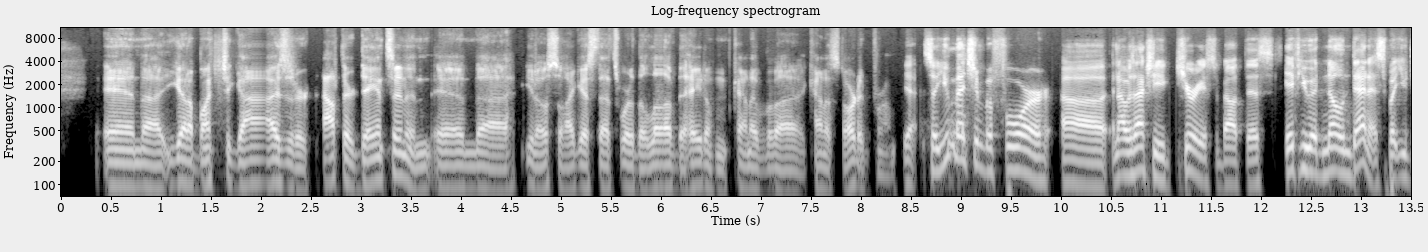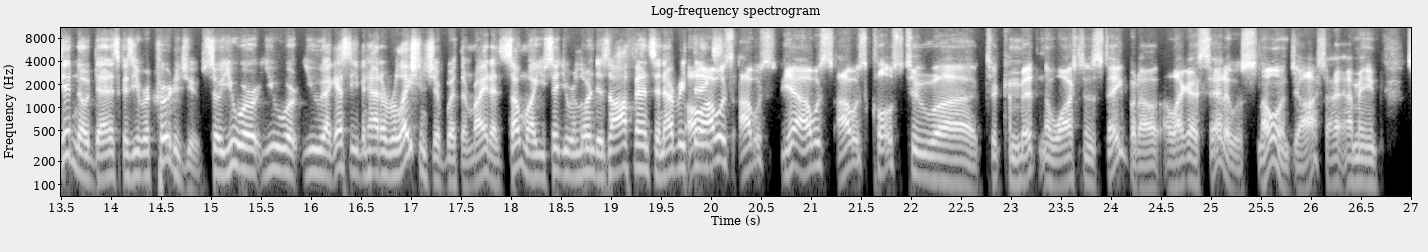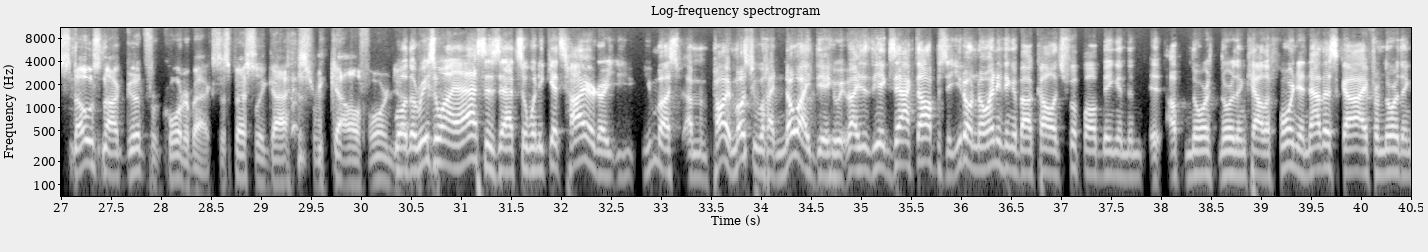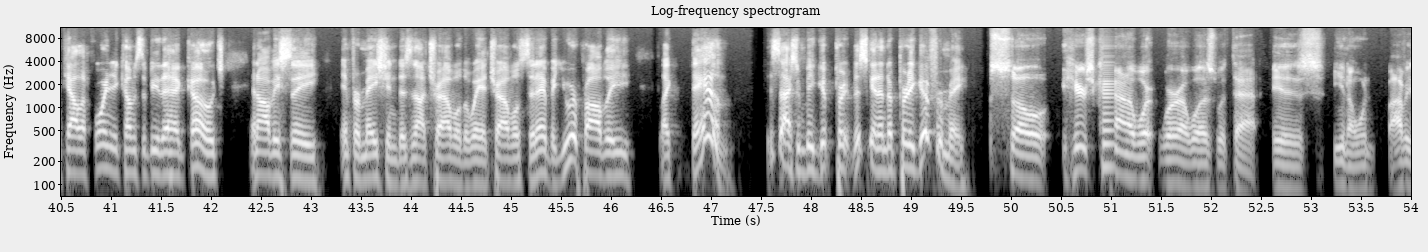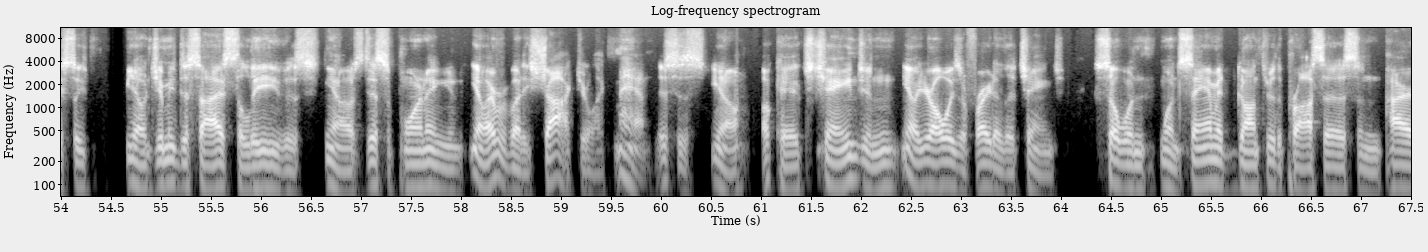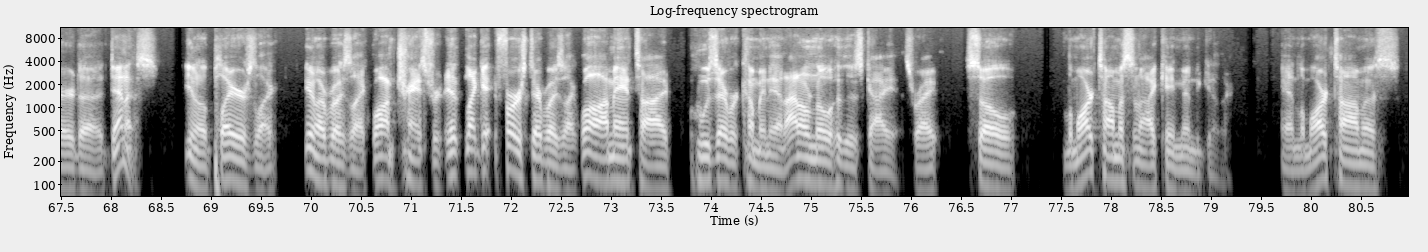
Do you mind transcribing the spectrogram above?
And uh, you got a bunch of guys that are out there dancing and and uh, you know so i guess that's where the love to hate them kind of uh, kind of started from. Yeah so you mentioned before uh, and i was actually curious about this if you had known dennis but you did know dennis because he recruited you. So you were you were you i guess even had a relationship with him right? At some way you said you were learned his offense and everything oh i was i was yeah i was i was close to uh to committing to washington state but I, like i said it was snowing josh. I, I mean snow's not good for quarterbacks especially guys from california well, the reason why I asked is that so when he gets hired, or you, you must, I mean, probably most people had no idea who. Right? The exact opposite. You don't know anything about college football being in the up north, Northern California. Now this guy from Northern California comes to be the head coach, and obviously information does not travel the way it travels today. But you were probably like, damn, this actually be good. This is gonna end up pretty good for me. So here's kind of where, where I was with that is, you know, when obviously you know, Jimmy decides to leave is, you know, it's disappointing and, you know, everybody's shocked. You're like, man, this is, you know, okay, it's change. And, you know, you're always afraid of the change. So when, when Sam had gone through the process and hired uh, Dennis, you know, players like, you know, everybody's like, well, I'm transferred. It, like at first, everybody's like, well, I'm anti who's ever coming in. I don't know who this guy is. Right. So Lamar Thomas and I came in together and Lamar Thomas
